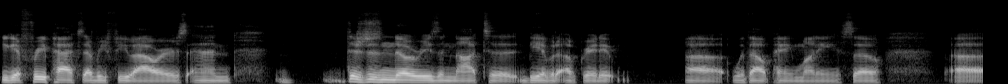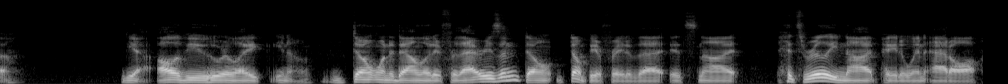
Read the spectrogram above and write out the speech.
You get free packs every few hours, and there's just no reason not to be able to upgrade it uh, without paying money. So, uh, yeah, all of you who are like, you know, don't want to download it for that reason, don't don't be afraid of that. It's not. It's really not pay to win at all.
